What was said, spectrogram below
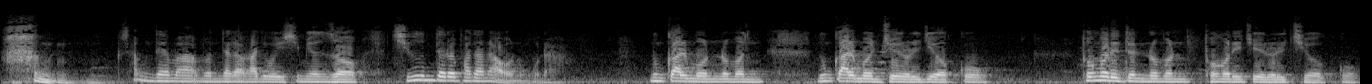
항상 내 마음은 내가 가지고 있으면서 지은 대로 받아 나오는구나. 눈깔먼 놈은 눈깔먼 죄를 지었고 벙어리 된 놈은 벙어리 죄를 지었고,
